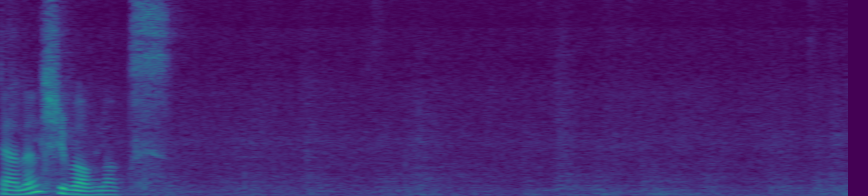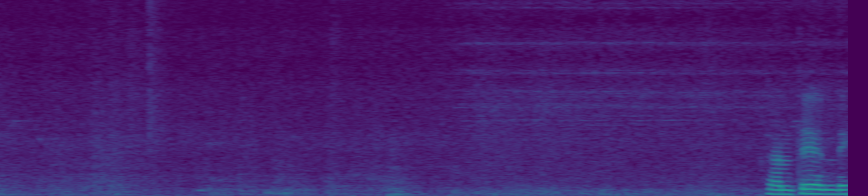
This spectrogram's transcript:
channel Shiva blogs అంతే అండి.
